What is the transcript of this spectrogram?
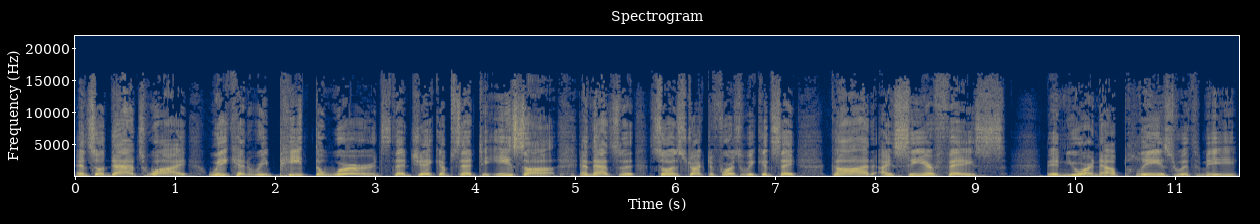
And so that's why we can repeat the words that Jacob said to Esau, and that's uh, so instructive for us. We can say, God, I see your face. And you are now pleased with me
